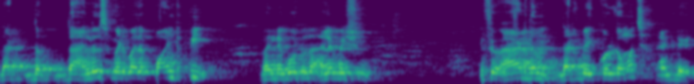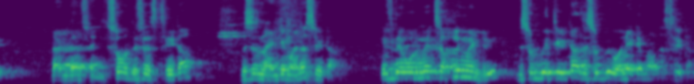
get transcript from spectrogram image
that the, the angles made by the point P when they go to the elevation, if you add them, that will be equal to much? 90 degree. That they are saying. So this is theta, this is 90 minus theta. If they would make supplementary, this would be theta, this would be 180 minus theta.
